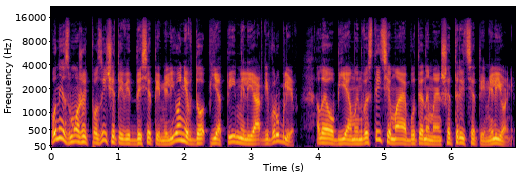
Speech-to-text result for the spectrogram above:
Вони зможуть позичити від 10 мільйонів до 5 мільярдів рублів, але об'єм інвестицій має бути не менше 30 мільйонів.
